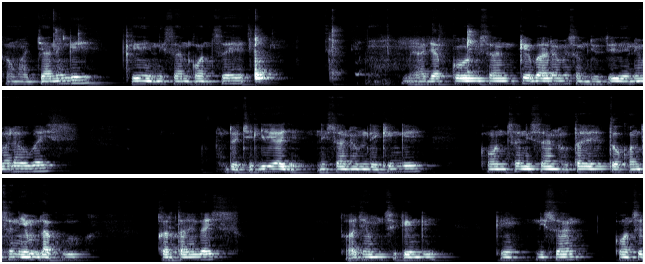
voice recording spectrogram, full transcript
तो हम आज जानेंगे कि निशान कौन से है। मैं आज आपको निशान के बारे में समझौती देने वाला होगा इस तो चलिए आज निशान हम देखेंगे। कौन सा निशान होता है तो कौन सा नियम लागू करता है गाइस तो आज हम सीखेंगे कि निशान कौन से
